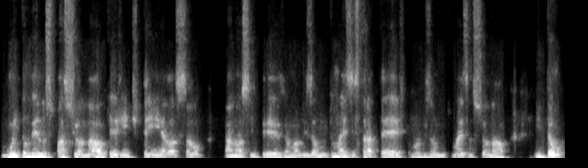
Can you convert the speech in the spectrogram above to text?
muito menos passional que a gente tem em relação à nossa empresa, é uma visão muito mais estratégica, uma visão muito mais racional. Então,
